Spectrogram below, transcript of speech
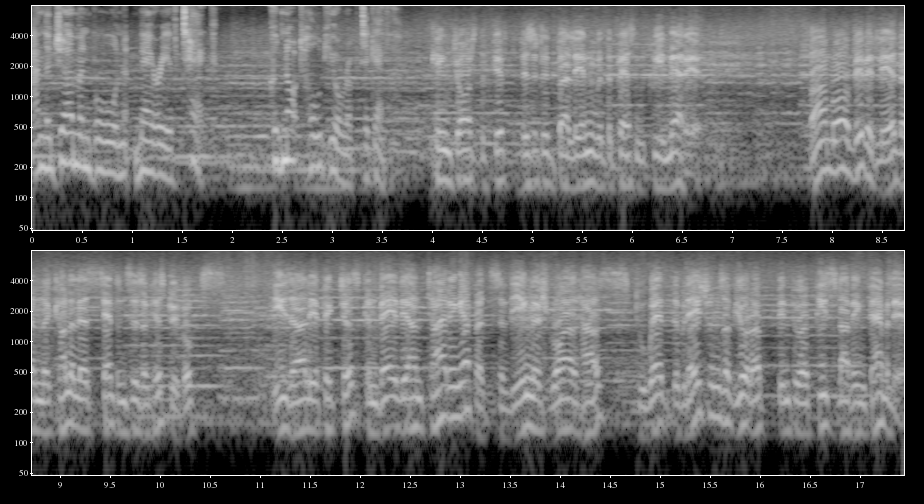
and the German-born Mary of Teck could not hold Europe together. King George V visited Berlin with the present Queen Mary. Far more vividly than the colorless sentences of history books, these early pictures convey the untiring efforts of the English royal house to wed the nations of Europe into a peace-loving family.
